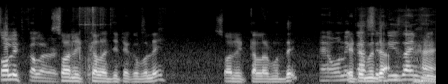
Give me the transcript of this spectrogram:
সলিড কালার সলিড কালার যেটাকে বলে সলিড কালার মধ্যে হ্যাঁ অনেক আছে ডিজাইন হ্যাঁ।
